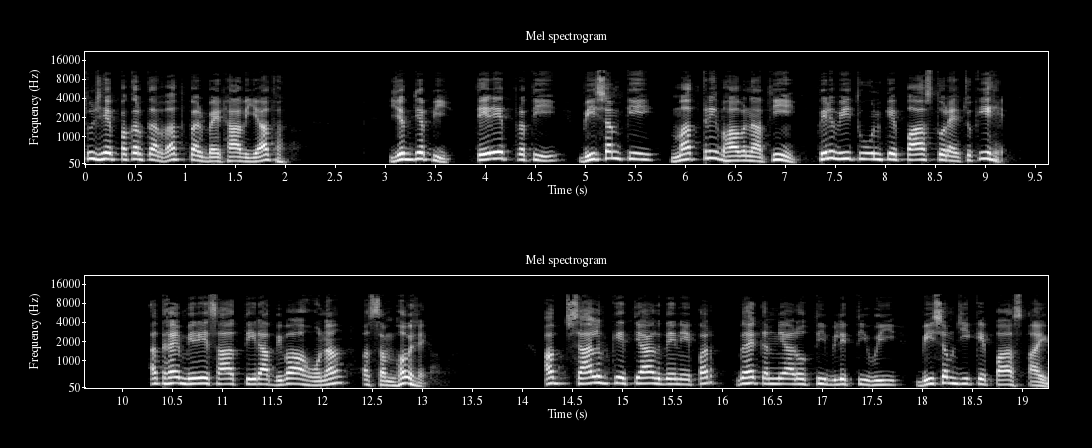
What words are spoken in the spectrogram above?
तुझे पकड़कर रथ पर बैठा दिया था। यद्यपि तेरे प्रति भीषम की मातृभावना थी, फिर भी तू उनके पास तो रह चुकी है। अतः मेरे साथ तेरा विवाह होना असंभव है। अब शाल्व के त्याग देने पर वह कन्या रोती बिलिकती हुई भीषम जी के पास आई।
